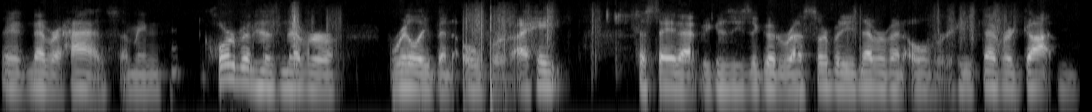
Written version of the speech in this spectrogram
It never has. I mean, Corbin has never really been over. I hate to say that because he's a good wrestler, but he's never been over. He's never gotten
